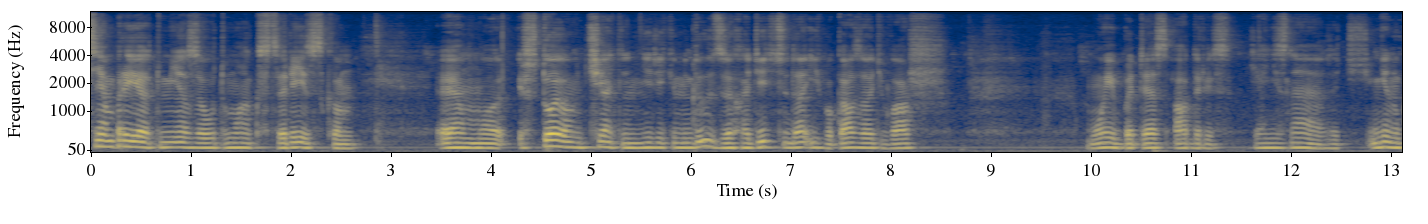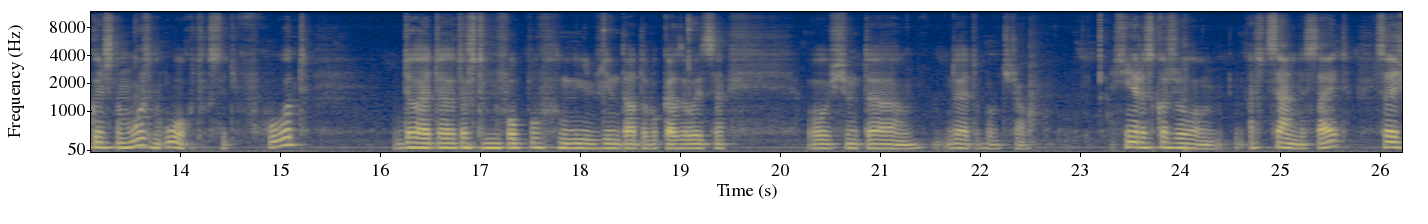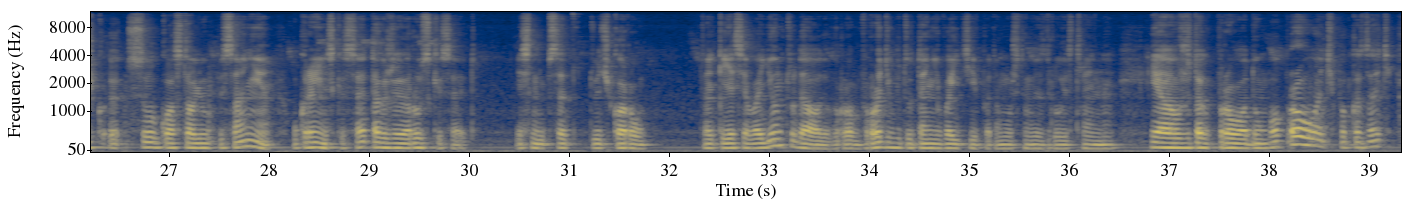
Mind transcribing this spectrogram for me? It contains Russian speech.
Всем привет, меня зовут Макс Риском. Эм, что я вам тщательно не рекомендую, заходить сюда и показывать ваш мой BTS адрес. Я не знаю, зачем. Не, ну конечно можно. Ох, кстати, вход. Да, это то, что мы попули, блин, дата показывается. В общем-то, да, это было вчера. Сегодня расскажу официальный сайт Ссылочку, э, ссылку оставлю в описании. Украинский сайт, также русский сайт. Если написать .ru. Только если войдем туда, вот, вроде бы туда не войти, потому что мы с другой стороны. Я уже так пробовал, думал попробовать, показать.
